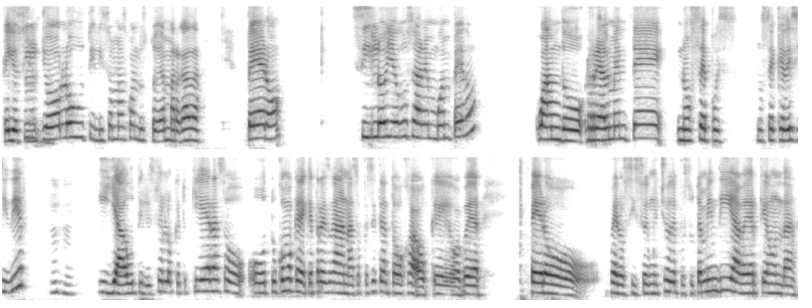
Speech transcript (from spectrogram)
Que yo sí, yo lo utilizo más cuando estoy amargada, pero sí lo llego a usar en buen pedo cuando realmente no sé, pues, no sé qué decidir. Y ya utilizo lo que tú quieras o, o tú como que de qué traes ganas o qué se te antoja o qué, o a ver, pero, pero sí soy mucho de, pues tú también di a ver qué onda,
